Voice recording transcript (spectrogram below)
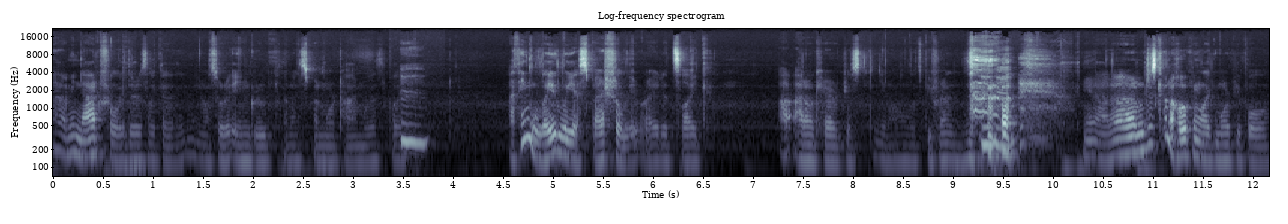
yeah, I mean, naturally, there's like a you know sort of in group that I spend more time with, but Mm. I think lately, especially, right, it's like I, I don't care, just you know, let's be friends. Mhm. yeah, and I'm just kind of hoping like more people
